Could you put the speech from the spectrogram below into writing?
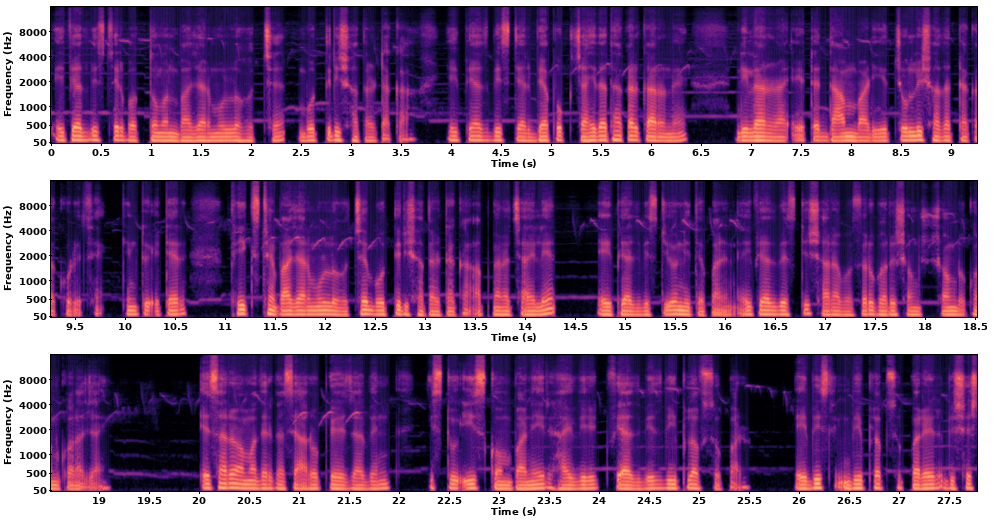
এই পেঁয়াজ বীজটির বর্তমান বাজার মূল্য হচ্ছে বত্রিশ হাজার টাকা। এই পেঁয়াজ বীজটির ব্যাপক চাহিদা থাকার কারণে ডিলাররা এটার দাম বাড়িয়ে চল্লিশ হাজার টাকা করেছে। কিন্তু এটার ফিক্সড বাজার মূল্য হচ্ছে বত্রিশ হাজার টাকা। আপনারা চাইলে এই পেঁয়াজ বীজটিও নিতে পারেন। এই পেঁয়াজ বীজটি সারা বছর ঘরে সংরক্ষণ করা যায়। এছাড়াও আমাদের কাছে আরও পেয়ে যাবেন ইস্টু ইস কোম্পানির হাইব্রিড পেঁয়াজ বীজ বিপ্লব সুপার। এই বিপ্লব সুপারের বিশেষ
